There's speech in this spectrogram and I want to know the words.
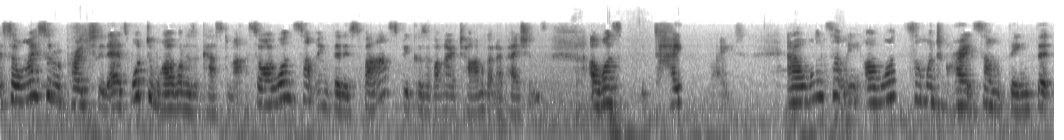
so I sort of approached it as what do I want as a customer? So I want something that is fast because I've got no time, I've got no patience. I want something to taste great. And I want something, I want someone to create something that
